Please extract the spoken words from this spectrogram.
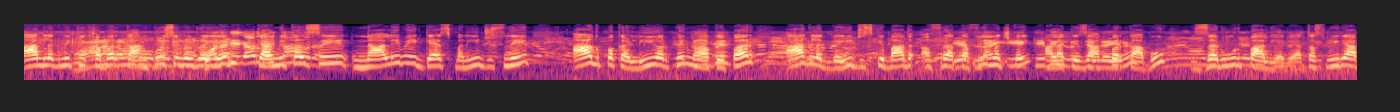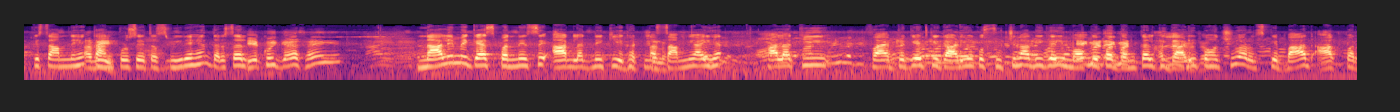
आग लगने की खबर कानपुर से मिल रही है। केमिकल से नाले में गैस बनी जिसने आग पकड़ ली और फिर मौके पर आग लग गई जिसके बाद अफरा तफरी मच गई। हालाँकि इस आग पर काबू ज़रूर पा लिया गया। तस्वीरें आपके सामने हैं कानपुर से तस्वीरें हैं। दरअसल ये कोई गैस है ये? नाले में गैस बनने से आग लगने की घटना सामने आई है। हालाँकि फायर ब्रिगेड की गाड़ियों को सूचना दी गई मौके पर दमकल की गाड़ी पहुँची और उसके बाद आग पर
